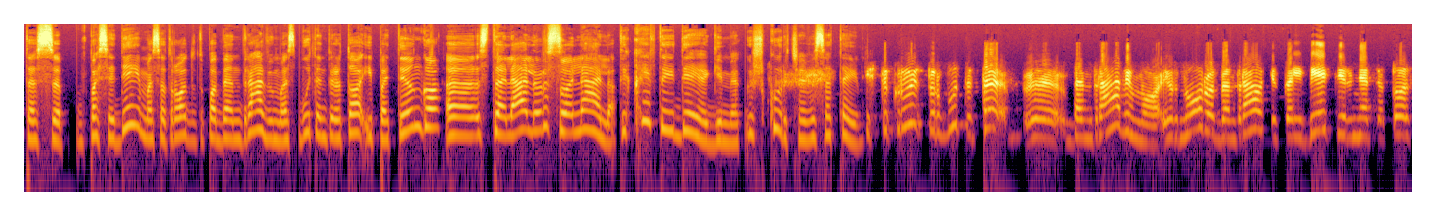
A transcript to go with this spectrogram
tas pasėdėjimas, atrodytų pabendravimas būtent prie to ypatingo uh, stalelio ir suolelio. Tai kaip ta idėja gimė, iš kur čia visą tai? Iš tikrųjų, turbūt ta e, bendravimo ir noro bendrauti, kalbėti ir net tos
